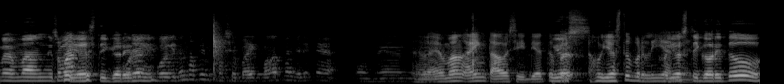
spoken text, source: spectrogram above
memang itu ya udah ini gua gitu tapi masih baik banget man. Jadi kayak oh man. Nah, emang aing tahu sih dia tuh ber, Huyos. Huyos tuh berlian. Yo men. Stigor itu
